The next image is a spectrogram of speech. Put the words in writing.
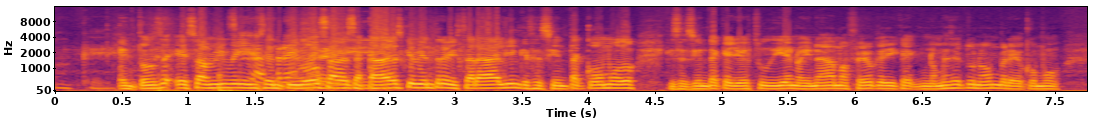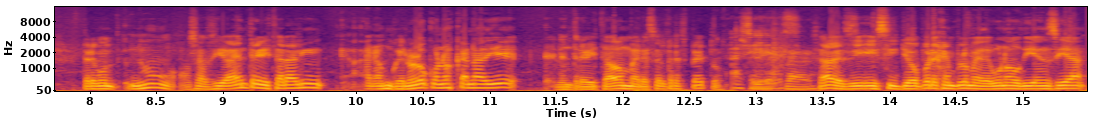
Ok. Entonces eso a mí me Sí, incentivó, aprende. ¿sabes? A cada vez que voy a entrevistar a alguien que se sienta cómodo, que se sienta que yo estudié, no hay nada más feo que diga, no me sé tu nombre, o como pregunto, no, o sea, si vas a entrevistar a alguien, aunque no lo conozca nadie, el entrevistado merece el respeto, Así Sí, es. claro. ¿sabes? Y, y si yo, por ejemplo, me debo una audiencia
